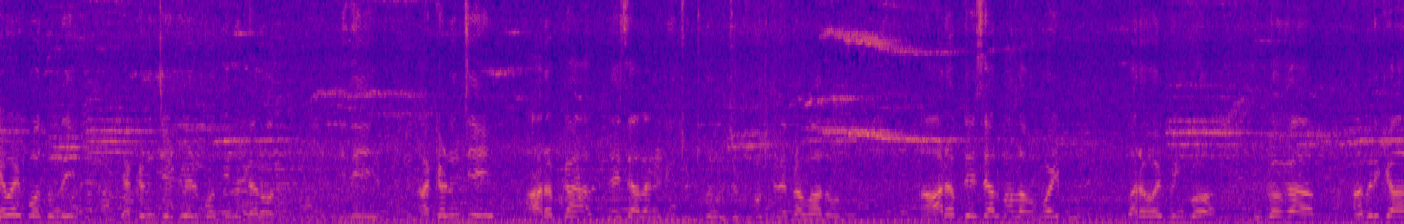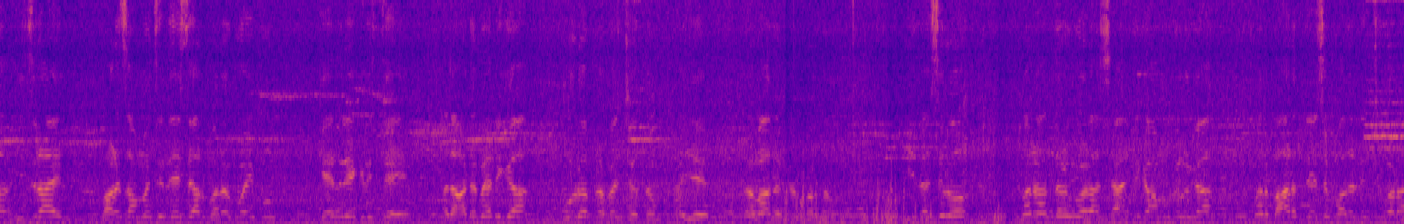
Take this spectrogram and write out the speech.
ఏమైపోతుంది? ఎక్కడి నుంచి ఎటు వెళ్ళిపోతుందో తెలియదు ఇది అక్కడి నుంచి అరబ్ కా- దేశాలన్నిటికీ చుట్టుకుని చుట్టుముట్టుకునే ప్రమాదం ఉంది. ఆ అరబ్ దేశాలు మళ్ళీ ఒకవైపు మరోవైపు ఇంకో ఇంకొక అమెరికా ఇజ్రాయెల్ వాళ్ళకి సంబంధించిన దేశాలు మరొక వైపు కేంద్రీకరిస్తే అది ఆటోమేటిక్గా మూడో ప్రపంచ యుద్ధం అయ్యే ప్రమాదం కనపడతా ఉంది. ఈ దశలో మన అందరం కూడా శాంతి కాముకులుగా మన భారతదేశం మొదటి నుంచి కూడా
